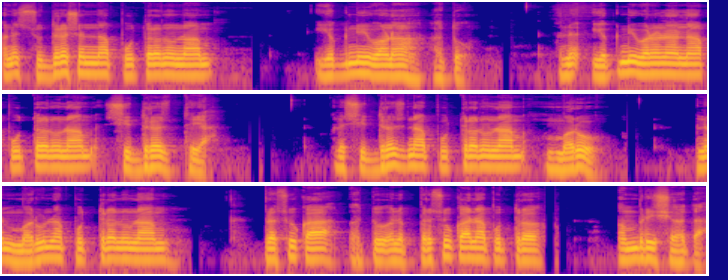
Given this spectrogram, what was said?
અને સુદર્શનના પુત્રનું નામ યજ્ઞિવર્ણા હતું. અને યજ્ઞિવર્ણાના પુત્રનું નામ સિદ્ધ્રજ થયા. અને સિદ્ધરજના પુત્રનું નામ મરુ અને મરુના પુત્રનું નામ પ્રસુકા હતું અને પ્રસુકાના પુત્ર અંબરીશ હતા.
